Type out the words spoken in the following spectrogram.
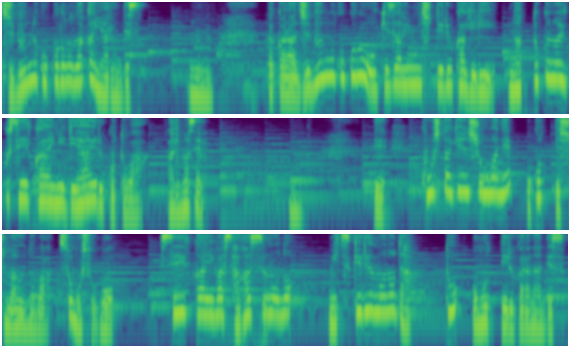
自分の心の中にあるんです。うん。だから自分の心を置き去りにしている限り、納得のいく正解に出会えることはありません。うん。で、こうした現象がね、起こってしまうのは、そもそも、正解は探すもの、見つけるものだと思っているからなんです。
